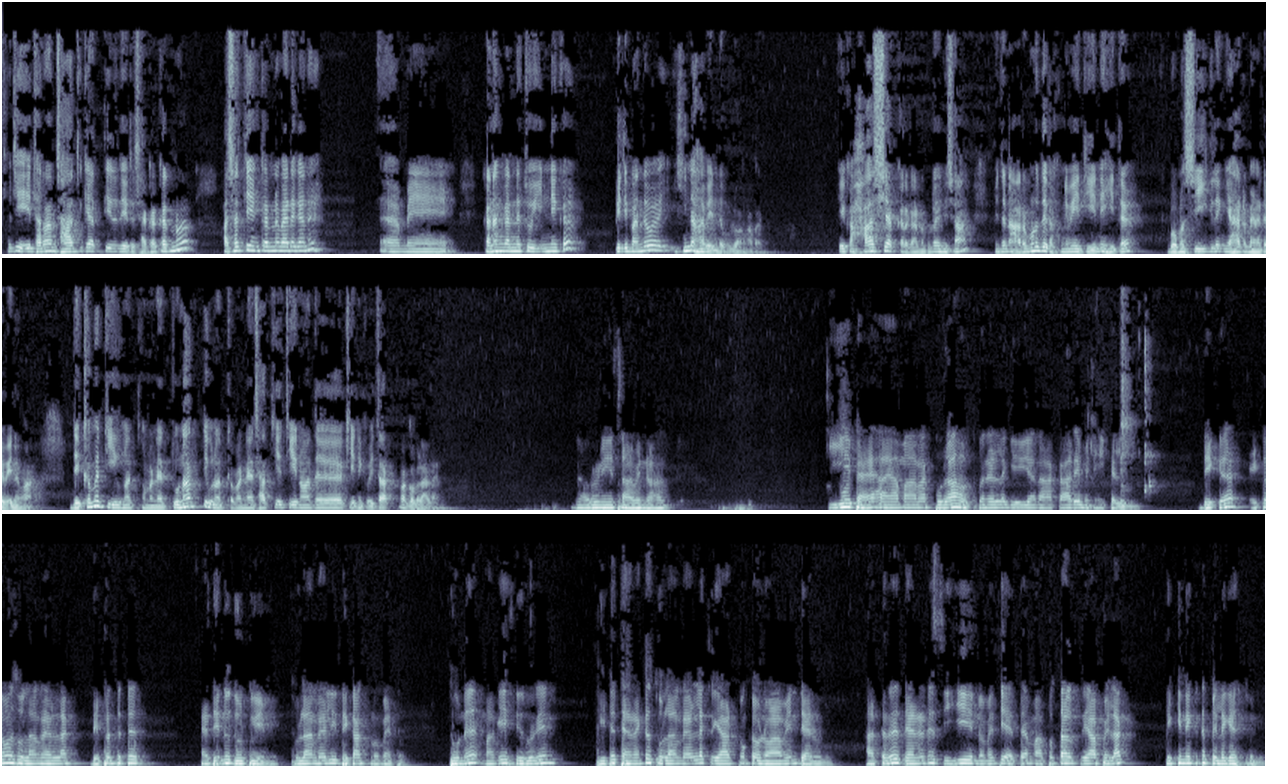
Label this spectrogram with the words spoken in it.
ඉතින් ඒ තරම් සහතිකයක් තියෙන දෙයට සැක කරනවා අසතියෙන් කරන වැඩ ගැන මේ ගණන් ගන්න නැතුව ඉන්න එක පිළිබඳව හිනහ වෙන්න පුළුවන් අපට. ඒක හාස්‍යයක් කරගන්න පුළුවන් නිසා මෙතන අරමුණු දෙකක් නෙවෙයි තියෙන්නේ හිත බොහොම ශීඝ්‍රයෙන් යහට මෙහාට වෙනවා. දෙකම තියුණත් කම නැත් තුනක් තියුණත් කම නැත් සත්‍ය තියනවාද කියන එක විතරක් වග බලා ගන්න. ගෞරවනීය ස්වාමීන් වහන්සේ ඊයේ පැය හයමාරක් පුරා හුස්ම රැල්ල ගෙවි යන ආකාරය මෙනෙහි කළෙමි. දෙක එකම සුලං රැල්ලක් දෙපසට ඇදෙනු දුටුවෙමි. සුලං රැලි දෙකක් නොමැත. තුන මගේ සිරුරෙන් පිට තැනක සුලං රැල්ල ක්‍රියාත්මක වනවාමින් දැනුනි. හතර දැනට සිහියේ නොමැති ඇතැම් අකුසල් ක්‍රියා පෙළක් එකිනෙකට පෙළ ගැස්තුනි.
